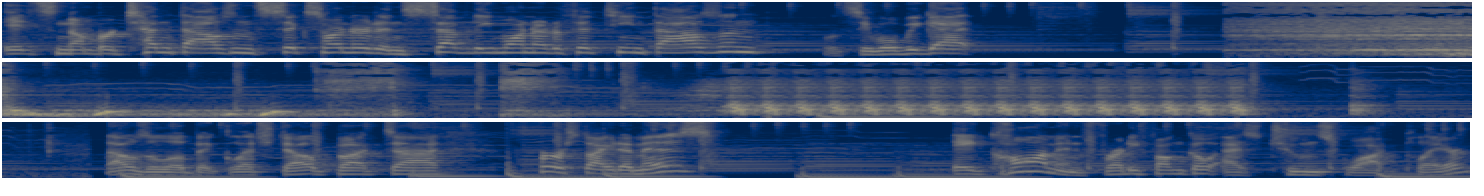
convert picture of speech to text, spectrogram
It's number 10,671 out of 15,000. Let's see what we get. Was a little bit glitched out, but uh, first item is a common Freddy Funko as Toon Squad player,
